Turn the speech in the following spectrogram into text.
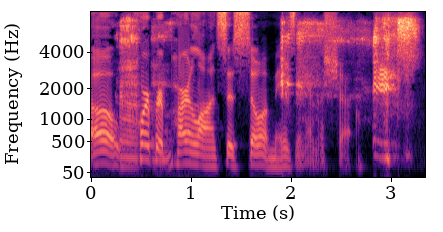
Oh, uh, corporate parlance is so amazing in the show.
